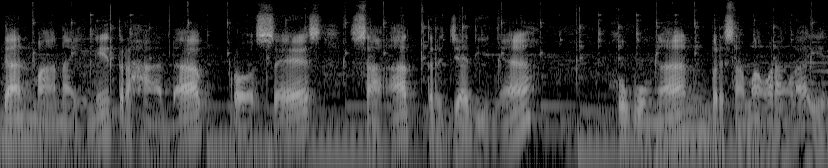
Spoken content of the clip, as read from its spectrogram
dan makna ini terhadap proses saat terjadinya hubungan bersama orang lain.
